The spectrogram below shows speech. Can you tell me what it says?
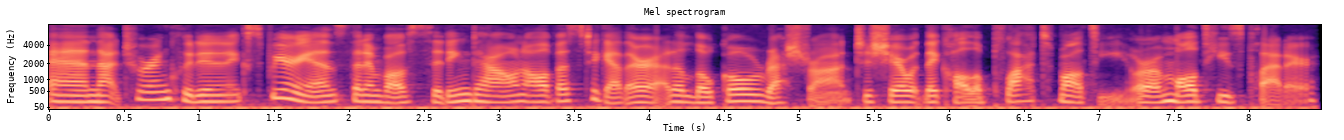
and that tour included an experience that involved sitting down, all of us together, at a local restaurant to share what they call a plat Malti or a Maltese platter.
